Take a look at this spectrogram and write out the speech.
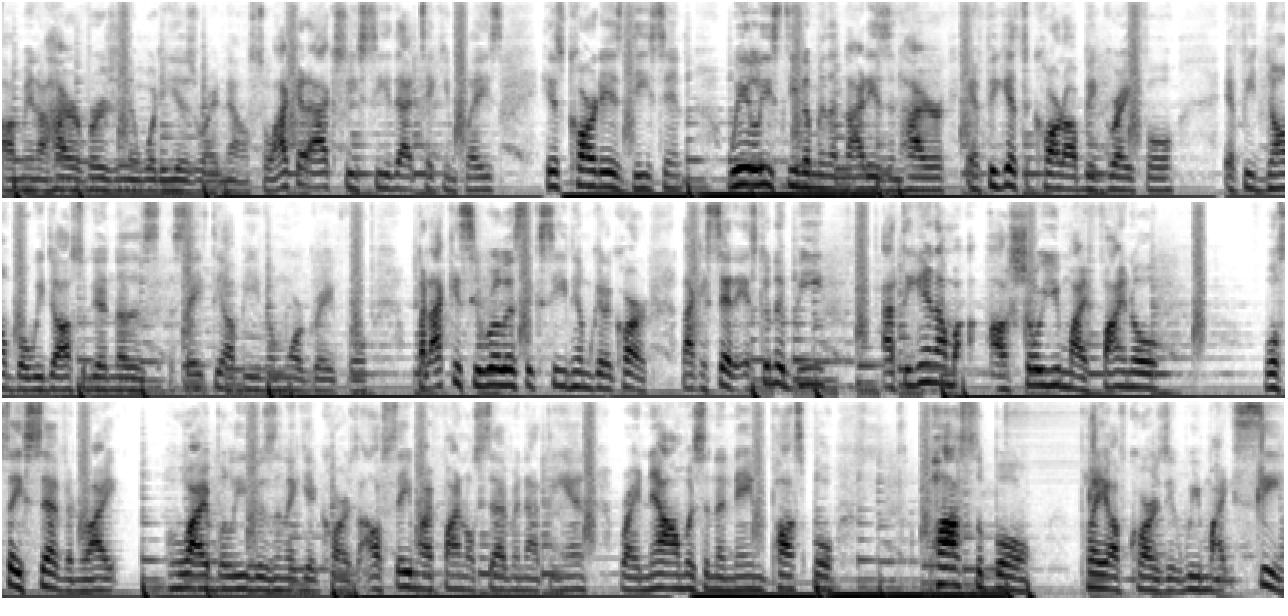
um, in a higher version than what he is right now. So I could actually see that taking place. His card is decent. We at least need him in the 90s and higher. If he gets a card, I'll be grateful. If he don't, but we also get another safety, I'll be even more grateful. But I can see realistic seeing him get a card. Like I said, it's gonna be at the end. I'm I'll show you my final. We'll say seven, right? Who I believe is gonna get cards. I'll say my final seven at the end. Right now, I'm just gonna name possible, possible playoff cards that we might see,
